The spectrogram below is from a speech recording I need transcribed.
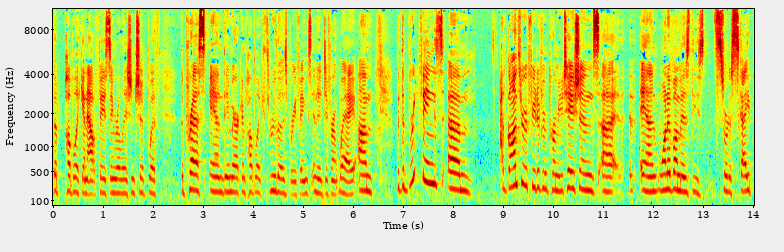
the public and out-facing relationship with the press and the American public through those briefings in a different way. Um, but the briefings um, I've gone through a few different permutations, uh, and one of them is these sort of Skype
